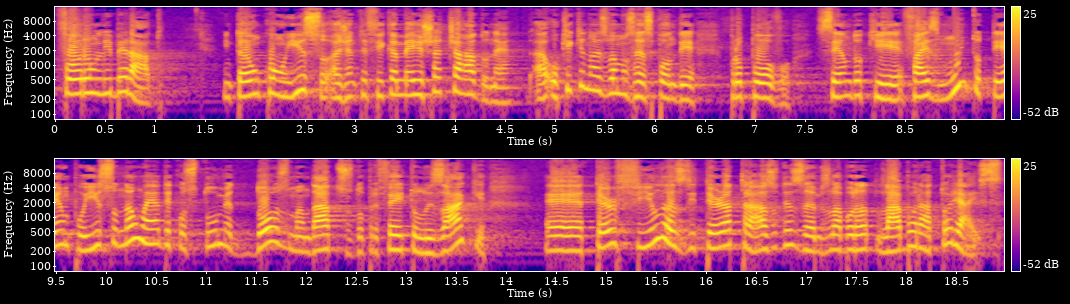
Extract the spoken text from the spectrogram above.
foram liberados. Então, com isso, a gente fica meio chateado, né? O que, que nós vamos responder para o povo? Sendo que faz muito tempo, e isso não é de costume dos mandatos do prefeito Luizac, é, ter filas e ter atraso de exames laboratoriais.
